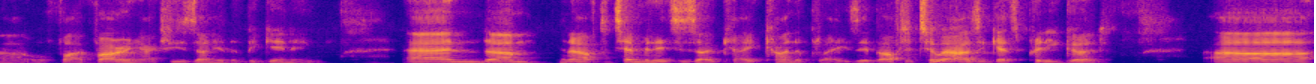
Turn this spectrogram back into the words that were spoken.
uh, or fire. Firing actually is only at the beginning. And, um, you know, after 10 minutes is okay, kind of plays it. But after two hours, it gets pretty good. Uh,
